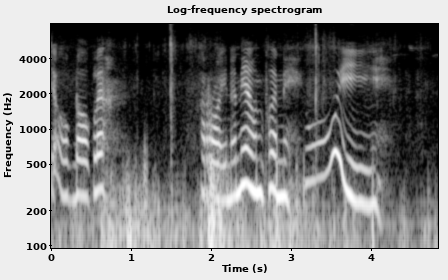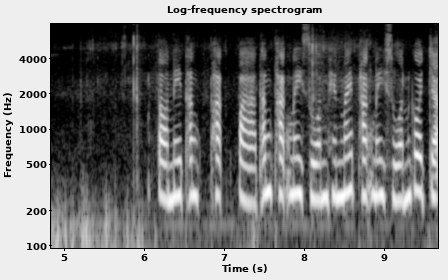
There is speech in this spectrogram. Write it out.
จะออกดอกแล้ว อร่อยนะเนี่ยเพื่อนๆนี่โอ้ยตอนนี้ทั้งผักป่าทั้งผักในสวนเห็นไหมผักในสวนก็จะ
